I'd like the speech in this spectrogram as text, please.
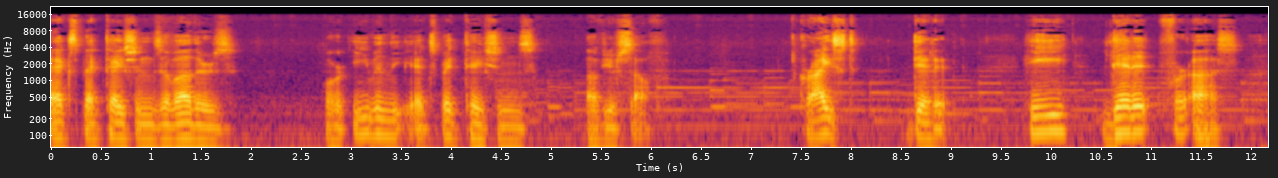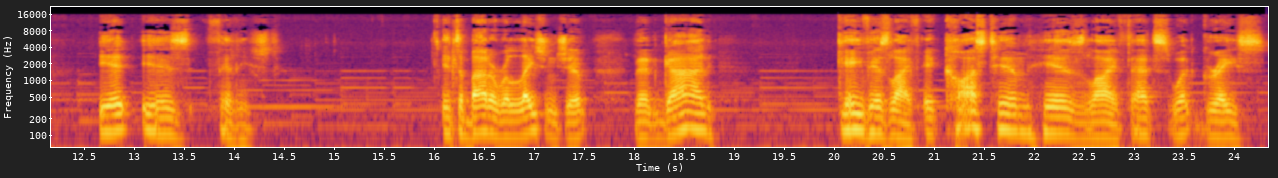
expectations of others, or even the expectations of yourself. Christ did it. He did it for us. It is finished. It's about a relationship that God gave his life. It cost him his life. That's what grace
